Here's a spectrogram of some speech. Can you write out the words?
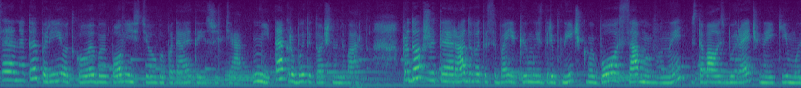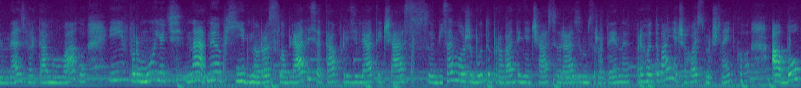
це не той період, коли ви повністю випадаєте із життя. Ні, так робити точно не варто. Продовжуйте радувати себе якимись дрібничками, бо саме вони, здавалось би, речі, на які ми не звертаємо увагу, і формують нас. Необхідно розслаблятися та приділяти час собі. Це може бути проведення часу разом з родиною, приготування чогось смачненького або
